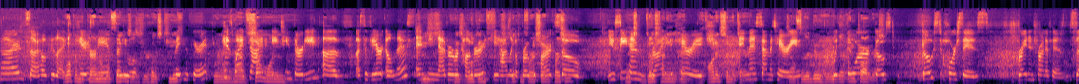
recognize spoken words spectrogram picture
So I hope he like Welcome to hears me, Paranormal so he will This is your host make Keith. an appearance. We're gonna His wife have died someone- in 1830 of a severe illness, and he She's- never he's recovered. looking- he had she's like a looking for broken a certain heart. person So you see him ghost riding hunting a at carriage haunted cemetery. in this cemetery Without further ado, here we with go in four progress. ghost ghost horses right in front of him. So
